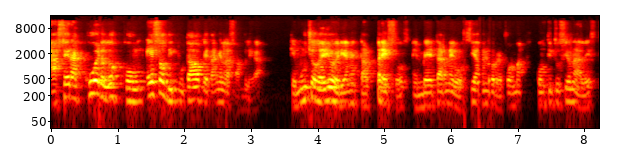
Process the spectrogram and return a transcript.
hacer acuerdos con esos diputados que están en la Asamblea que muchos de ellos deberían estar presos en vez de estar negociando reformas constitucionales.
